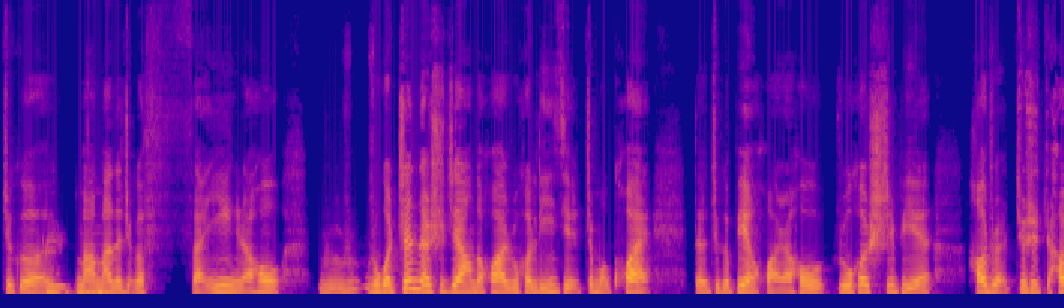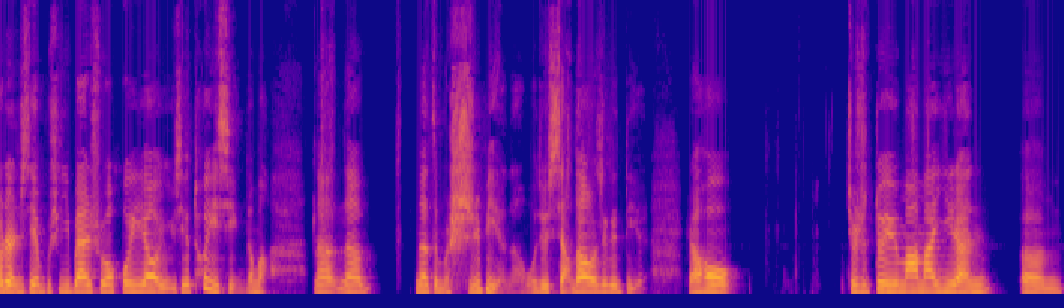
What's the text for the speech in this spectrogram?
这个妈妈的这个反应？然后，如如如果真的是这样的话，如何理解这么快的这个变化？然后如何识别好转？就是好转之前不是一般说会要有一些退行的嘛？那那。那怎么识别呢？我就想到了这个点，然后就是对于妈妈依然嗯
